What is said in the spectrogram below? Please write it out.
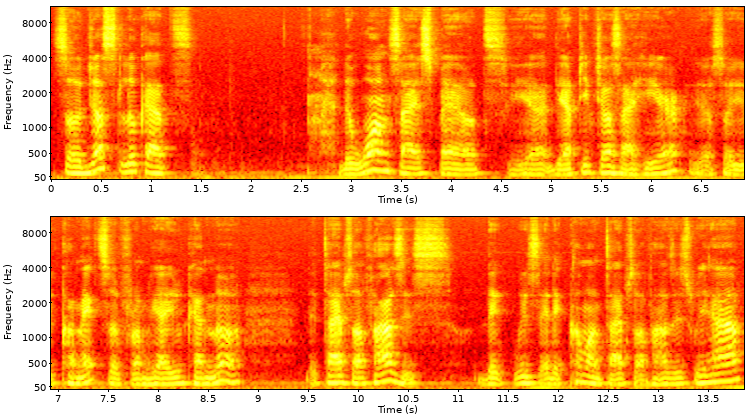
So just look at the ones I spelled here. Their pictures are here so you connect. So from here you can know the types of houses. The, we say the common types of houses we have.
